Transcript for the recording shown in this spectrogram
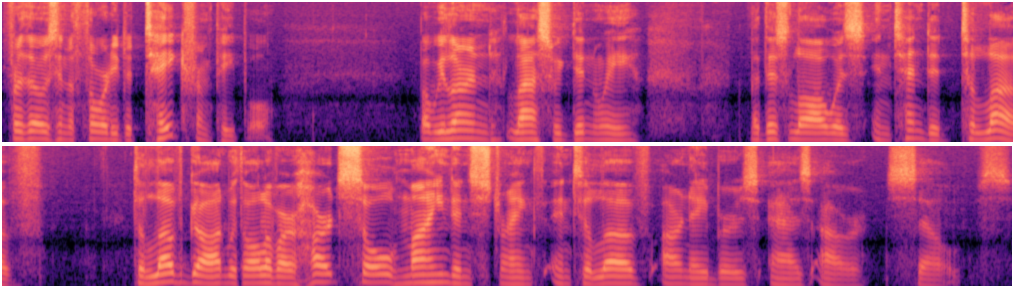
for those in authority to take from people. But we learned last week, didn't we, but this law was intended to love, to love God with all of our heart, soul, mind, and strength, and to love our neighbors as ourselves.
